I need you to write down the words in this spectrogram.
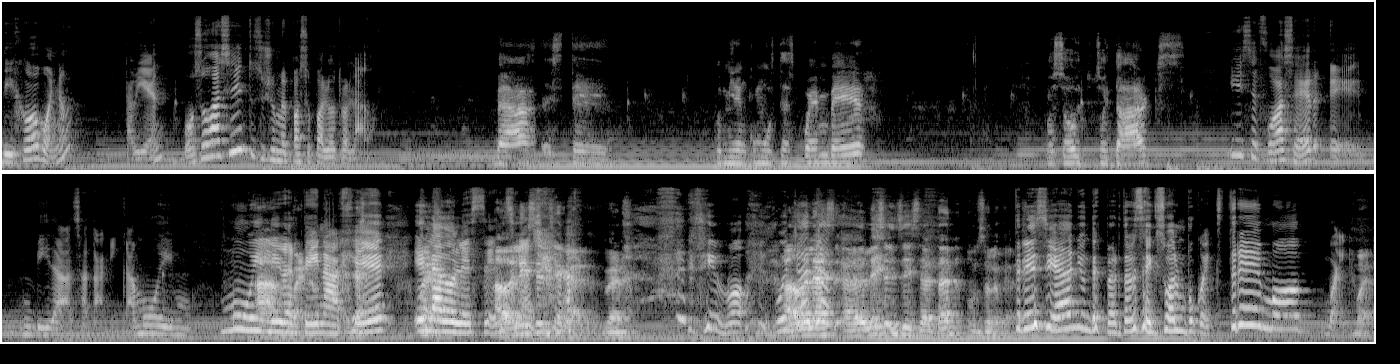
dijo, bueno, está bien, vos sos así, entonces yo me paso para el otro lado. Vea, este. Pues miren, como ustedes pueden ver, pues soy, soy Darks. Y se fue a hacer eh, vida satánica, muy, muy Ah, libertinaje bueno. en la adolescencia. Adolescencia, claro. Bueno. Adoles- adolescencia y Satán, un solo cara. 13 años, un despertar sexual un poco extremo. Bueno, Bueno.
